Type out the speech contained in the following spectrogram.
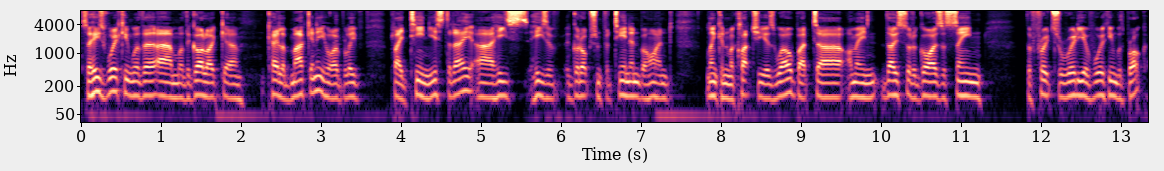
So he's working with a um, with a guy like um, Caleb Makene, who I believe played ten yesterday. Uh, he's he's a, good option for ten in behind Lincoln McClutchie as well. But uh, I mean, those sort of guys are seen the fruits already of working with Brock.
